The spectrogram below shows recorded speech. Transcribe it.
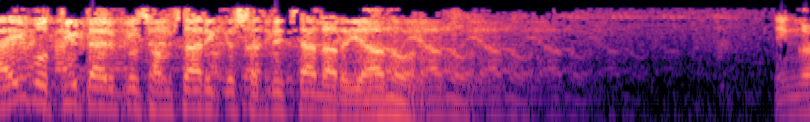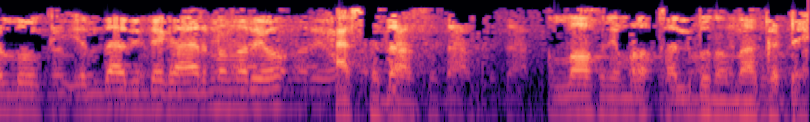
കൈ പൊത്തിയിട്ടായിരിക്കും സംസാരിക്കുക. ശ്രദ്ധിച്ചാൽ പറഞ്ഞു. നിങ്ങൾ നോക്കി എന്താ അതിന്റെ കാരണം എന്നറിയോ ഹസദ. അള്ളാഹു നമ്മളെ കൽബ് നന്നാക്കട്ടെ.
